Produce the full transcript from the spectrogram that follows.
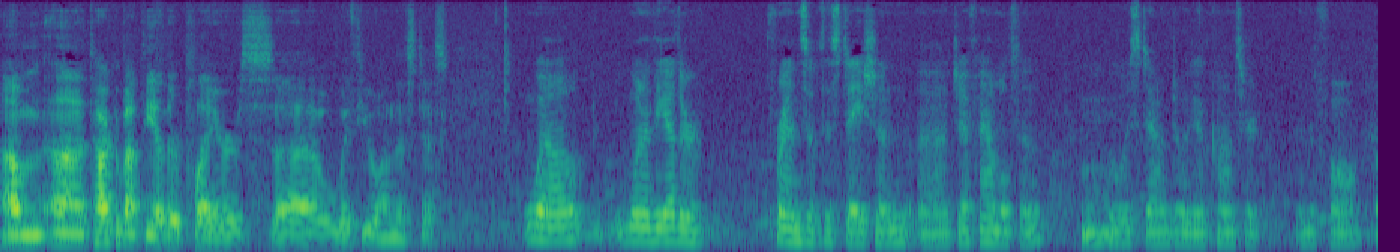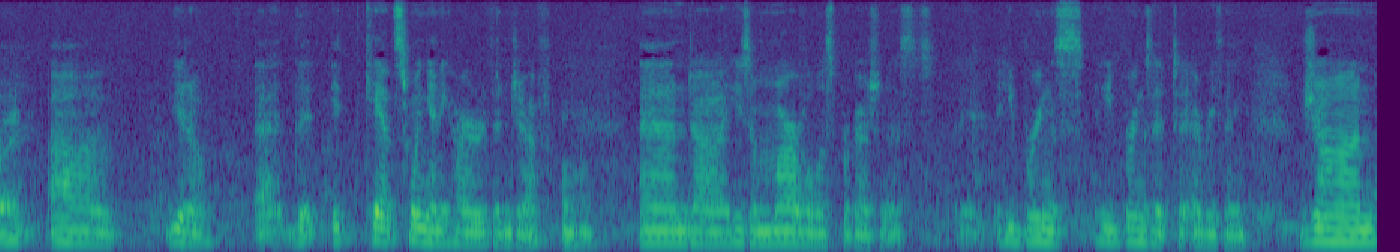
Um, uh, talk about the other players uh, with you on this disc. Well, one of the other friends of the station, uh, Jeff Hamilton, Mhm. who was down doing a concert in the fall, Right. uh, you know, uh, that it can't swing any harder than Jeff. Mhm. and uh, he's a marvelous percussionist. He brings he brings it to everything. John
